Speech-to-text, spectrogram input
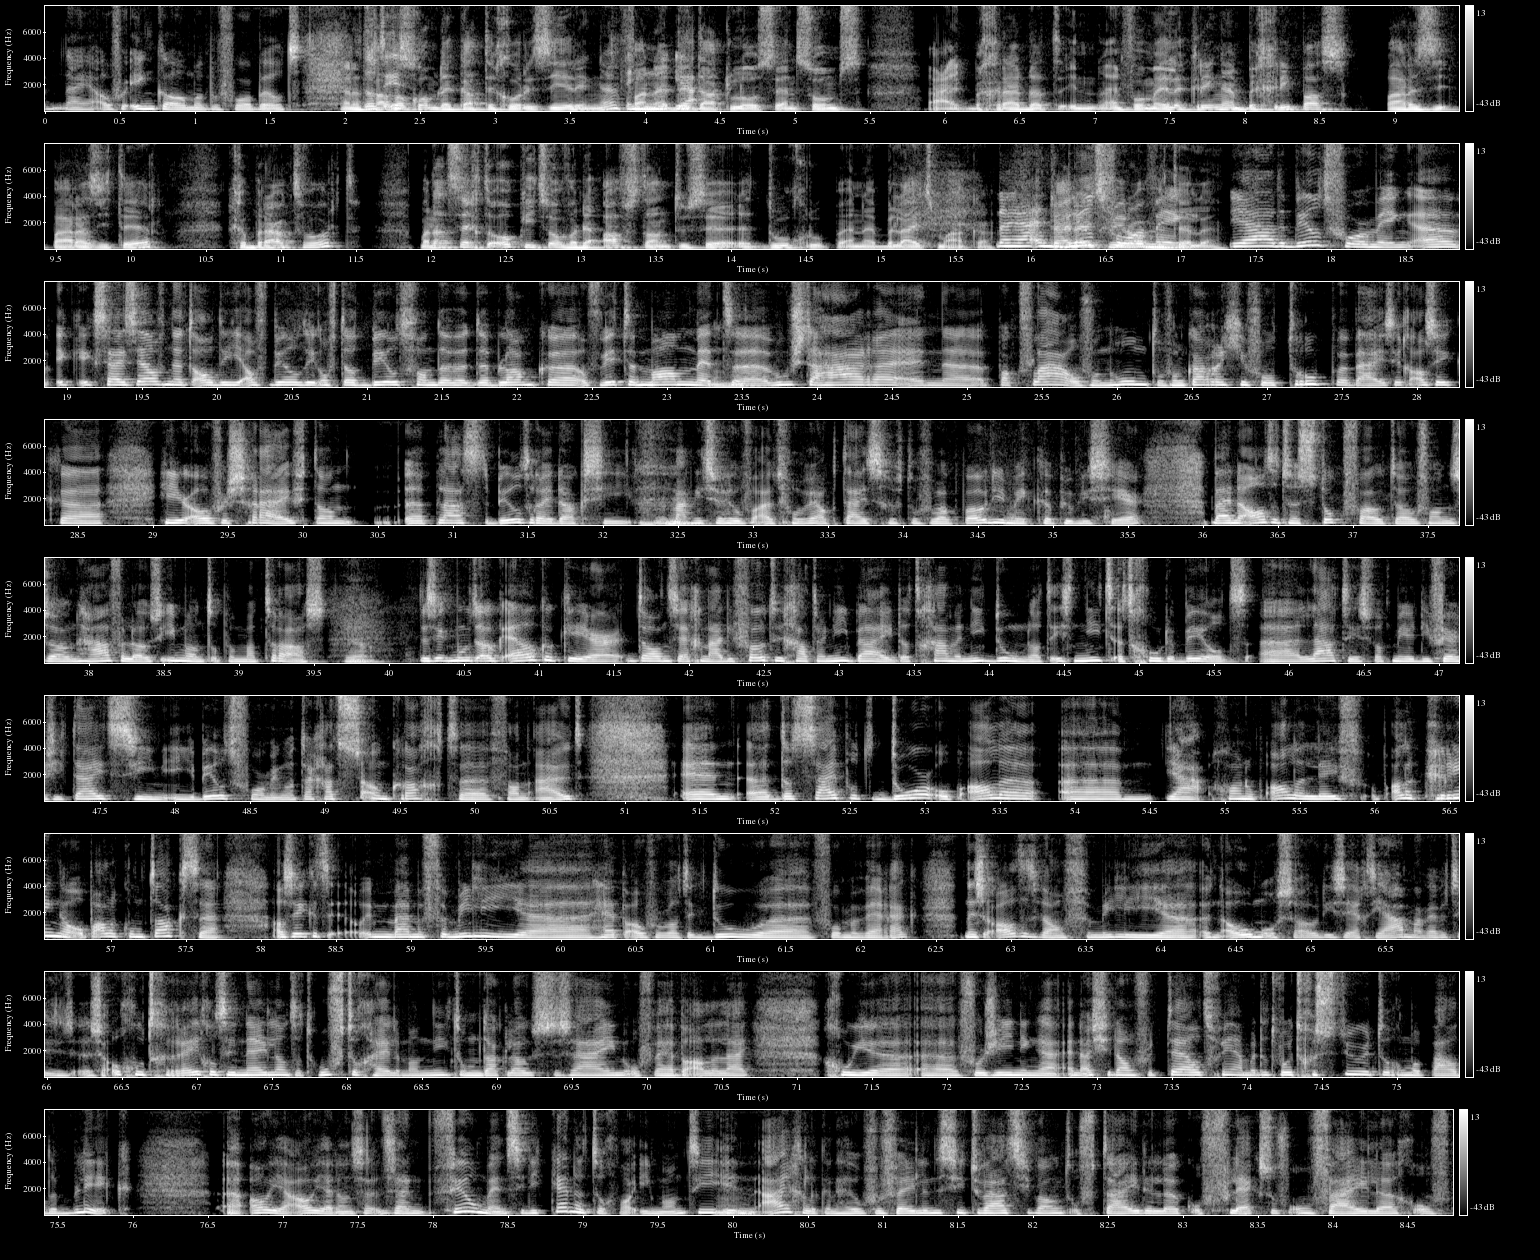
nou ja, over inkomen bijvoorbeeld. En het dat gaat is, ook om de categorisering hè, van In- de ja. daklozen. En soms, ja, ik begrijp dat in informele kringen een begrip als parasi- parasitair gebruikt wordt. Maar dat zegt ook iets over de afstand tussen het doelgroep en de beleidsmaker. Nou ja, en Kan de je daar iets meer over beeldvorming. vertellen? Ja, de beeldvorming. Eh, ik, ik zei zelf net al die afbeelding of dat beeld van de, de blanke of witte man met Mhm. eh, woeste haren en eh pak vla of een hond of een karretje vol troep eh, bij zich. Als ik eh, hierover schrijf, dan eh, plaatst de beeldredactie, het maakt niet zo heel veel uit van welk tijdschrift of welk podium ik eh, publiceer, bijna altijd een stokfoto van zo'n haveloos iemand op een matras. Ja. Dus ik moet ook elke keer dan zeggen, nou die foto gaat er niet bij. Dat gaan we niet doen. Dat is niet het goede beeld. Eh, laat eens wat meer diversiteit zien in je beeldvorming. Want daar gaat zo'n kracht eh, van uit. En eh, dat zijpelt door op alle, ehm, ja, gewoon op alle leef, op alle kringen, op alle contacten. Als ik het bij mijn familie heb over wat ik doe voor mijn werk, dan is er altijd wel een familie, een oom of zo, die zegt: Ja, maar we hebben het zo goed geregeld in Nederland. Het hoeft toch helemaal niet om dakloos te zijn. Of we hebben allerlei goede eh, voorzieningen. En als je dan vertelt van ja, maar dat wordt gestuurd door een bepaalde blik. Eh, oh ja, oh ja, dan zijn veel mensen die kennen toch wel iemand die in eigenlijk een heel vervelende situatie woont, of tijdelijk, of flex, of onveilig. Of,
